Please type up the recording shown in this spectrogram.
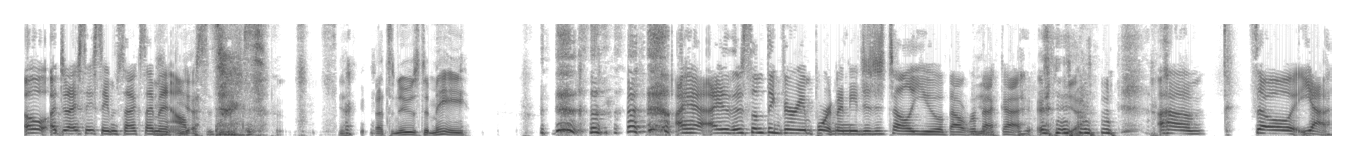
Oh, uh, did I say same sex? I meant opposite sex. yeah, that's news to me. I, I, there's something very important I needed to tell you about Rebecca. Yeah. yeah. um, so yeah,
